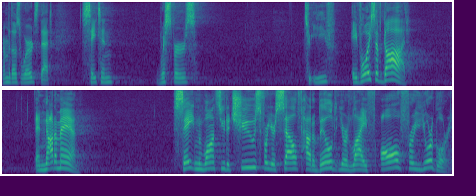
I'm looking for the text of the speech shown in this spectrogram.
Remember those words that Satan whispers to Eve? A voice of God and not a man. Satan wants you to choose for yourself how to build your life, all for your glory,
